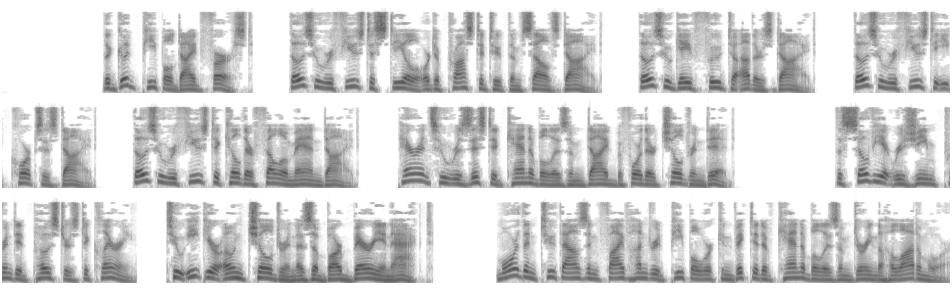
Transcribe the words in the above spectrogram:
The good people died first. Those who refused to steal or to prostitute themselves died. Those who gave food to others died. Those who refused to eat corpses died. Those who refused to kill their fellow man died. Parents who resisted cannibalism died before their children did. The Soviet regime printed posters declaring, "...to eat your own children is a barbarian act." More than 2,500 people were convicted of cannibalism during the Holodomor.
